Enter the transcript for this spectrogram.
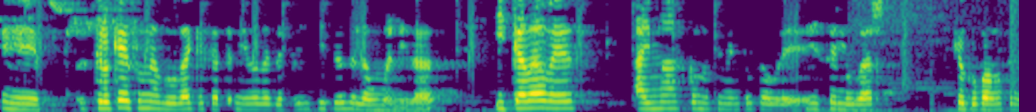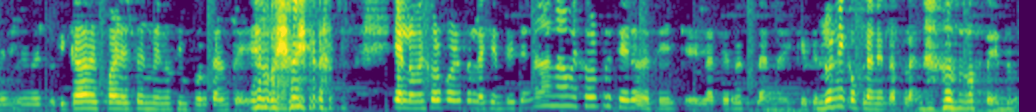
Eh, pues, creo que es una duda que se ha tenido desde principios de la humanidad y cada vez hay más conocimiento sobre ese lugar que ocupamos en el universo, que cada vez parece menos importante en realidad. Y a lo mejor por eso la gente dice, no, no, mejor prefiero decir que la Tierra es plana y que es el único planeta plano, no sé, ¿no?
